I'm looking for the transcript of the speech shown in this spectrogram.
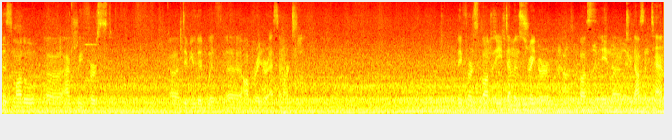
this model uh, actually first uh, debuted with uh, operator SMRT they first bought a demonstrator bus in uh, 2010.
